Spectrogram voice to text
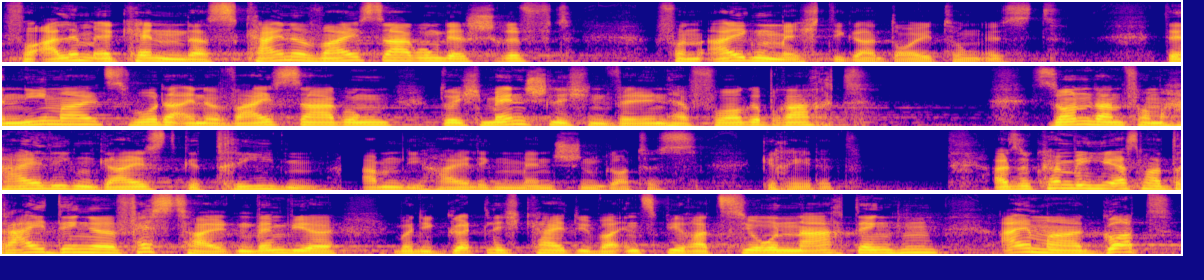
vor allem erkennen, dass keine Weissagung der Schrift von eigenmächtiger Deutung ist. Denn niemals wurde eine Weissagung durch menschlichen Willen hervorgebracht, sondern vom Heiligen Geist getrieben haben die heiligen Menschen Gottes geredet. Also können wir hier erstmal drei Dinge festhalten, wenn wir über die Göttlichkeit, über Inspiration nachdenken. Einmal, Gott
